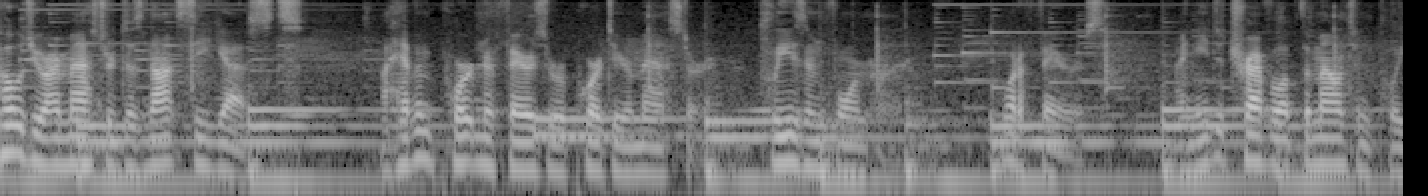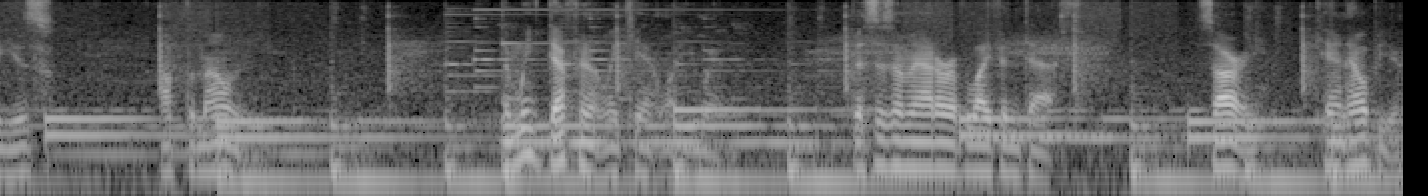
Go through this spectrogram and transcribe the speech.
Told you our master does not see guests. I have important affairs to report to your master. Please inform her. What affairs? I need to travel up the mountain, please. Up the mountain. Then we definitely can't let you in. This is a matter of life and death. Sorry, can't help you.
